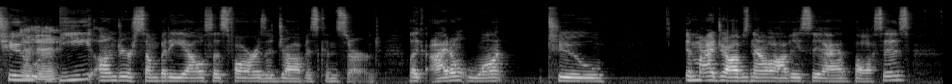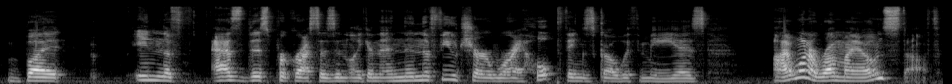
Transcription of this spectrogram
to Mhm. be under somebody else as far as a job is concerned. Like, I don't want to. In my jobs now, obviously, I have bosses, but in the as this progresses and like and then in the future where I hope things go with me is I want to run my own stuff.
